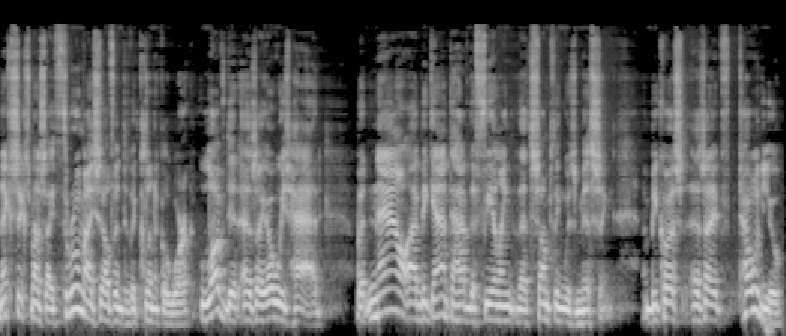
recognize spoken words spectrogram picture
next six months, I threw myself into the clinical work, loved it as I always had. But now I began to have the feeling that something was missing. Because as I've told you,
